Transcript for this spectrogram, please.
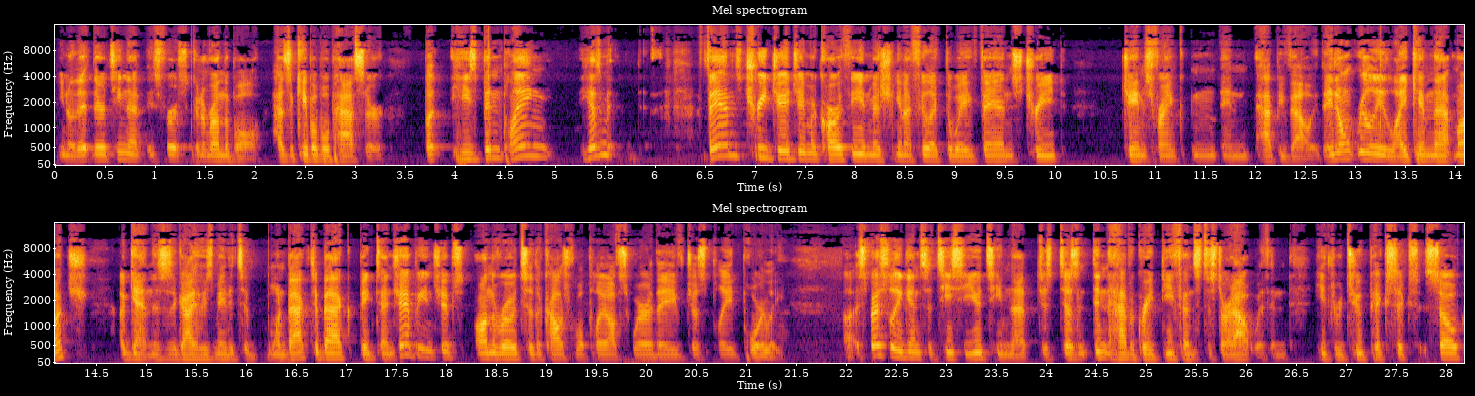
you know, they're a team that is first going to run the ball, has a capable passer, but he's been playing. He hasn't. Fans treat JJ McCarthy in Michigan. I feel like the way fans treat James Franklin, in Happy Valley. They don't really like him that much. Again, this is a guy who's made it to one back to back Big Ten championships on the road to the college football playoffs where they've just played poorly uh, especially against a TCU team that just doesn't didn't have a great defense to start out with, and he threw two pick sixes. So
